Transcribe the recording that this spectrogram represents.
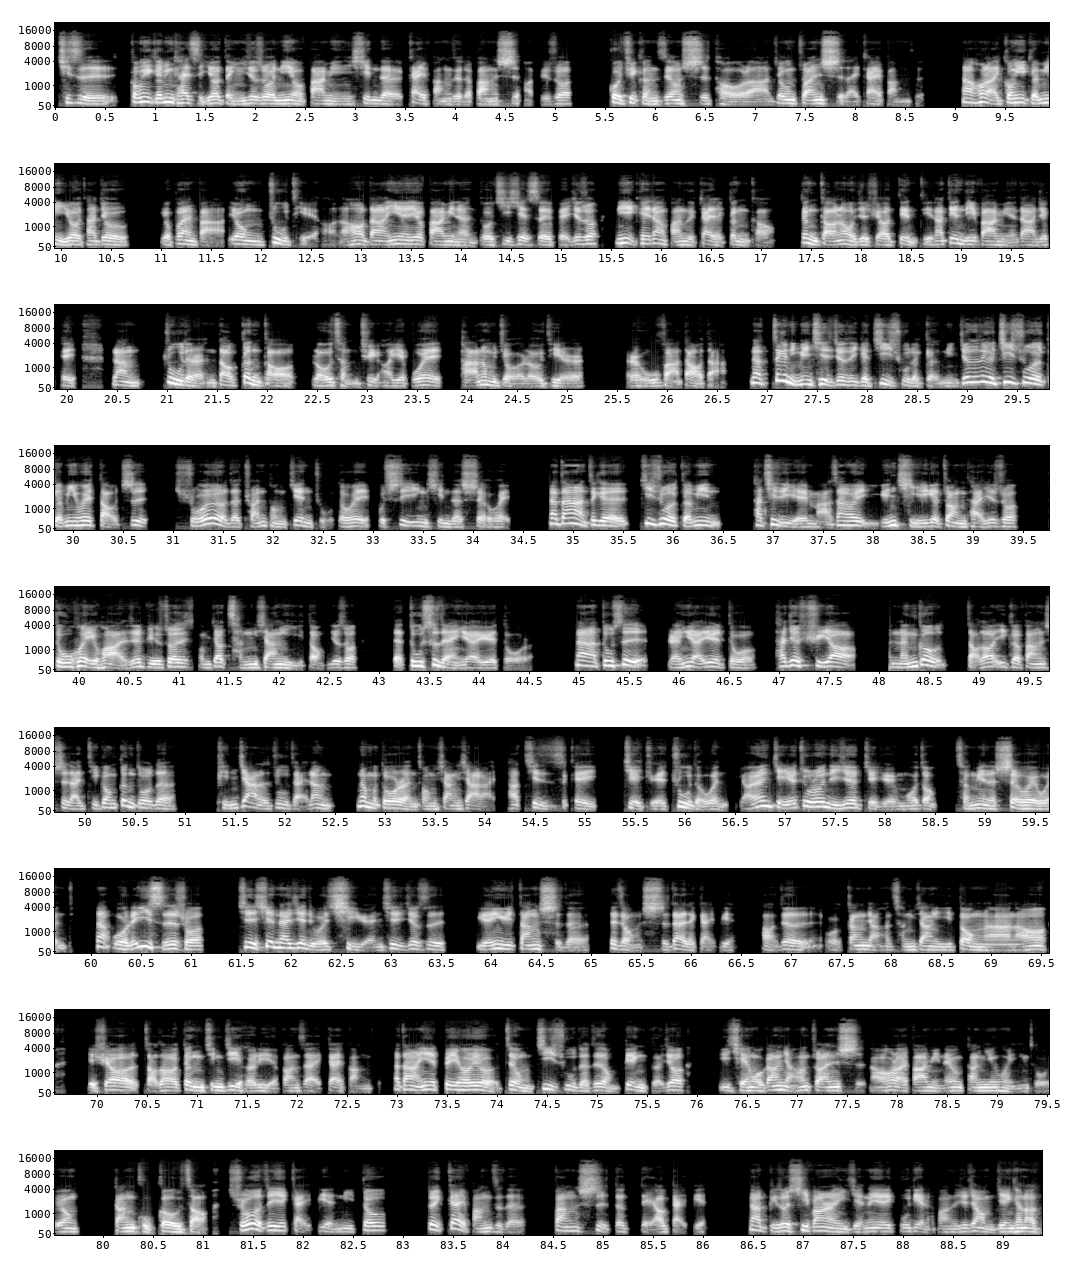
其实工业革命开始以后，等于就是说你有发明新的盖房子的方式哈，比如说过去可能是用石头啦，就用砖石来盖房子，那后来工业革命以后，它就有办法用铸铁哈，然后当然因为又发明了很多机械设备，就是说你也可以让房子盖得更高更高，那我就需要电梯，那电梯发明，当然就可以让住的人到更高楼层去啊，也不会爬那么久的楼梯而而无法到达。那这个里面其实就是一个技术的革命，就是这个技术的革命会导致所有的传统建筑都会不适应新的社会。那当然，这个技术的革命它其实也马上会引起一个状态，就是说。都会化，就比如说我们叫城乡移动，就是说，在都市的人越来越多了，那都市人越来越多，他就需要能够找到一个方式来提供更多的平价的住宅，让那么多人从乡下来，他其实是可以解决住的问题，好像解决住的问题就解决某种层面的社会问题。那我的意思是说，其实现代建筑的起源其实就是源于当时的这种时代的改变。啊，这我刚讲的城乡移动啊，然后也需要找到更经济合理的方式来盖房子。那当然，因为背后又有这种技术的这种变革，就以前我刚刚讲用砖石，然后后来发明了用钢筋混凝土、用钢骨构造，所有这些改变，你都对盖房子的方式都得要改变。那比如说西方人以前那些古典的房子，就像我们今天看到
